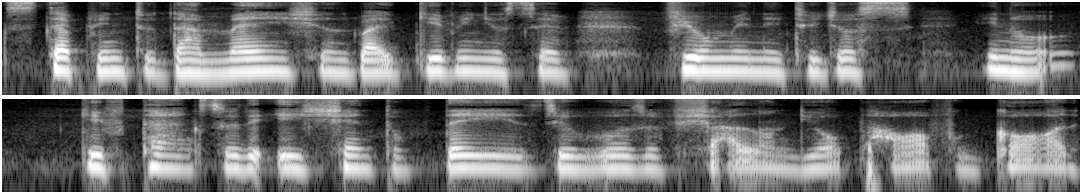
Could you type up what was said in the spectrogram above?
step into dimensions by giving yourself few minutes to just, you know, give thanks to the ancient of days, the rose of the all powerful God.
